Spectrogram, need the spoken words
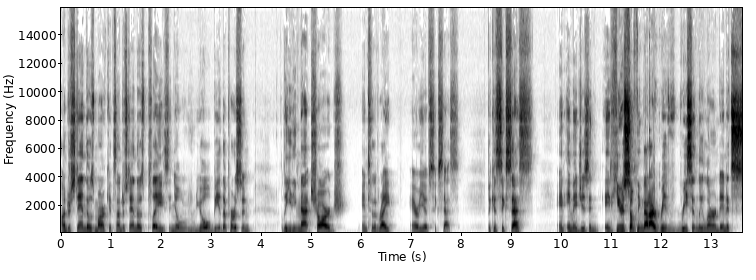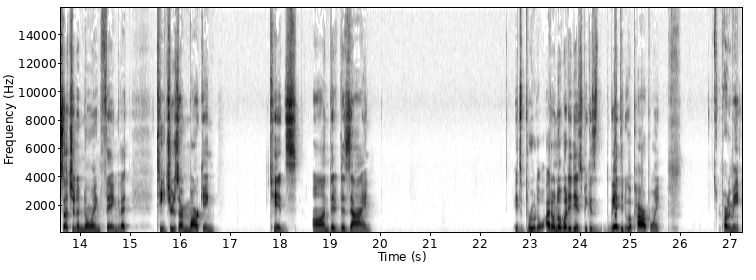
Understand those markets, understand those plays, and you'll you'll be the person leading that charge into the right area of success. Because success and images and, and here's something that I re- recently learned and it's such an annoying thing that teachers are marking kids on their design. It's brutal. I don't know what it is because we had to do a PowerPoint, pardon me,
